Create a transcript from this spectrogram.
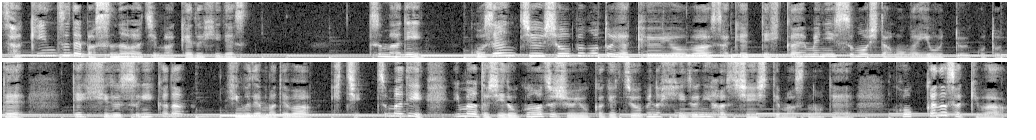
先んずればすなわち負ける日です。つまり午前中勝負事や休養は避けて控えめに過ごした方が良いということでで昼過ぎから日暮れまでは基地つまり今私6月14日月曜日の昼に発信してますのでこっから先は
